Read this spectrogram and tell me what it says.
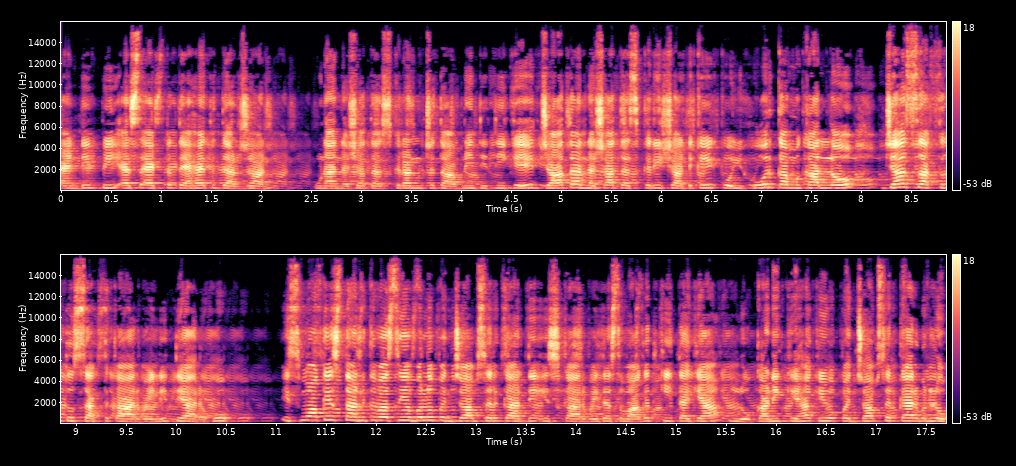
ਐਨਡੀਪੀਐਸ ਐਕਟ ਤਹਿਤ ਦਰਜ ਹਨ। ਉਹਨਾਂ ਨਸ਼ਾ ਤਸਕਰਾਂ ਨੂੰ ਚੇਤਾਵਨੀ ਦਿੱਤੀ ਕਿ ਜਾਂ ਤਾਂ ਨਸ਼ਾ ਤਸਕਰੀ ਛੱਡ ਕੇ ਕੋਈ ਹੋਰ ਕੰਮ ਕਰ ਲਓ ਜਾਂ ਸਖਤ ਤੋਂ ਸਖਤ ਕਾਰਵਾਈ ਲਈ ਤਿਆਰ ਰਹੋ। ਇਸ ਮੌਕੇ ਸਥਾਨਕ ਵਾਸੀਆਂ ਵੱਲੋਂ ਪੰਜਾਬ ਸਰਕਾਰ ਦੀ ਇਸ ਕਾਰਵਾਈ ਦਾ ਸਵਾਗਤ ਕੀਤਾ ਗਿਆ। ਲੋਕਾਂ ਨੇ ਕਿਹਾ ਕਿ ਉਹ ਪੰਜਾਬ ਸਰਕਾਰ ਵੱਲੋਂ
